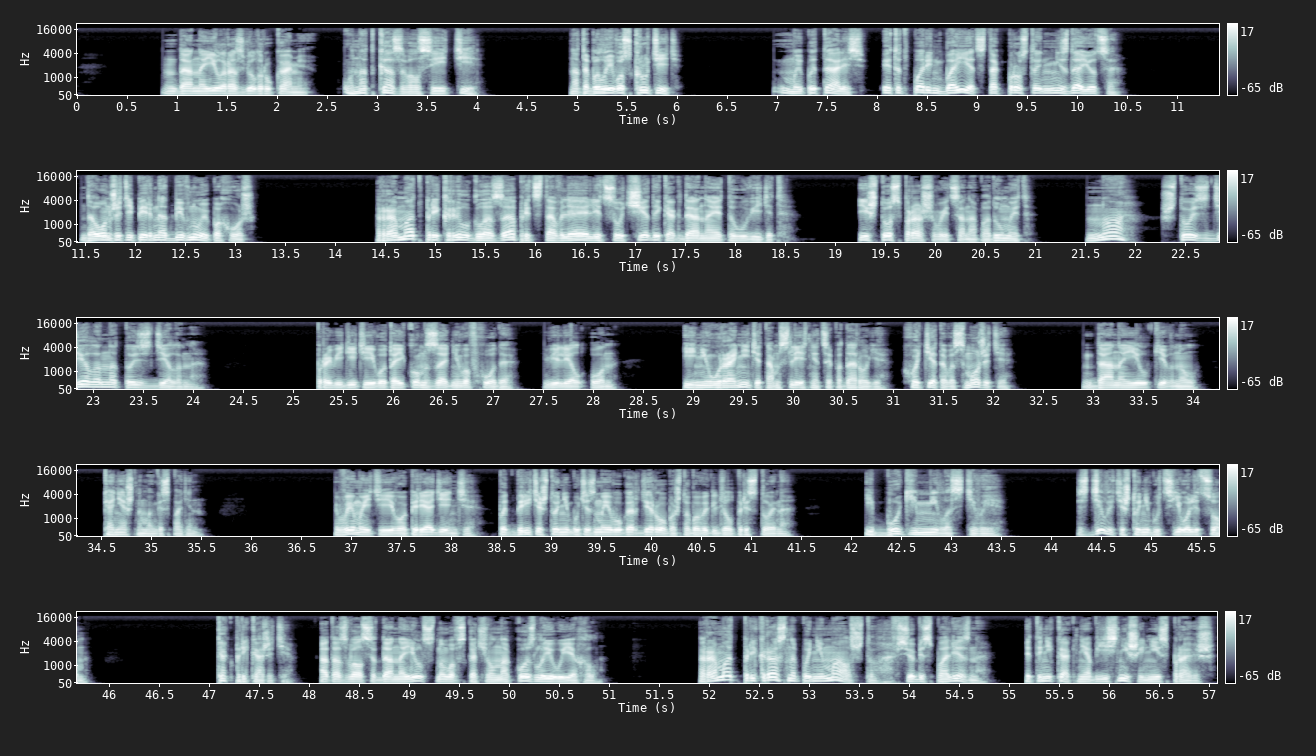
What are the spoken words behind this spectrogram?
Да, Наил развел руками. Он отказывался идти. Надо было его скрутить. Мы пытались. Этот парень боец, так просто не сдается. Да он же теперь на отбивную похож. Ромат прикрыл глаза, представляя лицо Чеды, когда она это увидит. И что, спрашивается, она подумает. Но что сделано, то сделано. «Проведите его тайком с заднего входа», — велел он. И не уроните там с лестницы по дороге. Хоть этого сможете?» Да, Наил кивнул. «Конечно, мой господин». «Вымойте его, переоденьте. Подберите что-нибудь из моего гардероба, чтобы выглядел пристойно. И боги милостивые. Сделайте что-нибудь с его лицом». «Как прикажете», — отозвался Данаил, снова вскочил на козла и уехал. Ромат прекрасно понимал, что все бесполезно. Это никак не объяснишь и не исправишь.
